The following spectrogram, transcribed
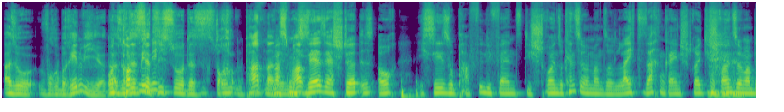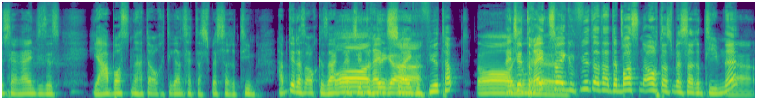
also, worüber reden wir hier? Und also, kommt das ist mir jetzt nicht- nicht so, das ist doch ein Partner, Was mich hast. sehr, sehr stört, ist auch, ich sehe so ein paar Philly-Fans, die streuen so, kennst du, wenn man so leichte Sachen reinstreut, die streuen so immer ein bisschen rein, dieses, ja, Boston hatte auch die ganze Zeit das bessere Team. Habt ihr das auch gesagt, als Oh, ihr 3-2 Digga. geführt habt? Oh, als ihr Junge. 3-2 geführt habt, hatte Boston auch das bessere Team, ne? Ja.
